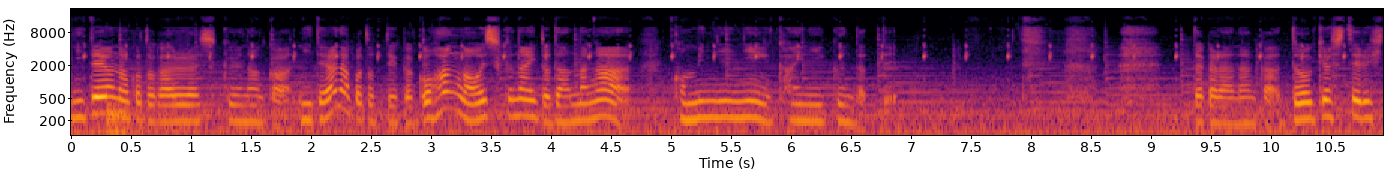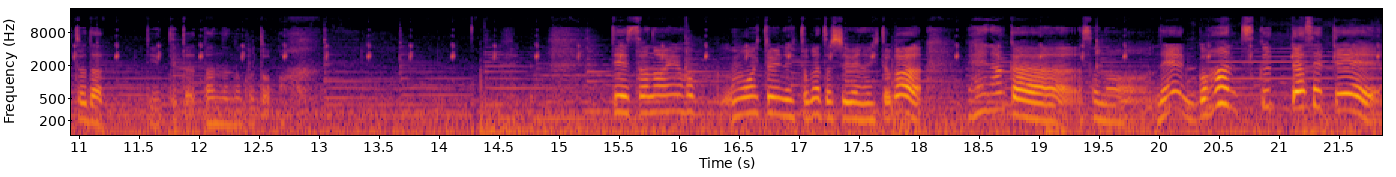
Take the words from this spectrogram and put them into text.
似たようなことがあるらしくなんか似たようなことっていうかご飯が美味しくないと旦那がコンビニに買いに行くんだって。だからなんか同居してる人だって言ってた旦那のこと。でそのもう一人の人が年上の人がえー、なんかそのねご飯作らせて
